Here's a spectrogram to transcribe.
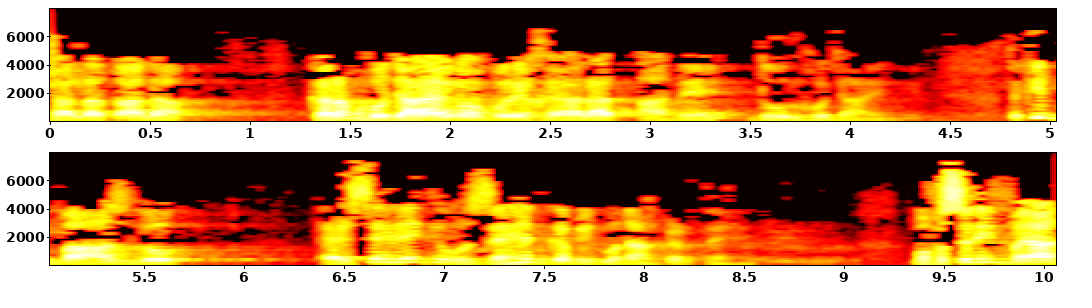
شاء اللہ تعالی کرم ہو جائے گا اور برے خیالات آنے دور ہو جائیں گے۔ لیکن بعض لوگ ایسے ہیں کہ وہ ذہن کا بھی گناہ کرتے ہیں۔ مفسرین بیان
